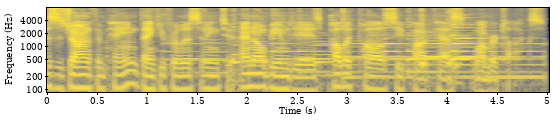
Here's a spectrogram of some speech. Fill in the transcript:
This is Jonathan Paine. Thank you for listening to NLBMDA's Public Policy Podcast, Lumber Talks.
